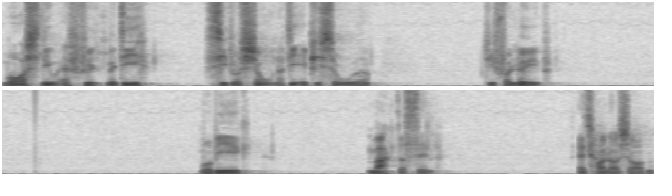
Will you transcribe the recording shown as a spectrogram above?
vores liv er fyldt med de situationer, de episoder, de forløb, hvor vi ikke magter selv at holde os oppe.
